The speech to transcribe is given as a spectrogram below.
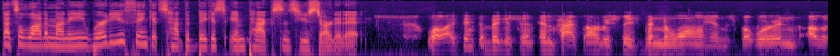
That's a lot of money. Where do you think it's had the biggest impact since you started it? Well, I think the biggest impact obviously has been New Orleans, but we're in other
